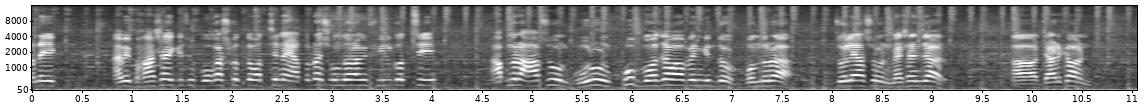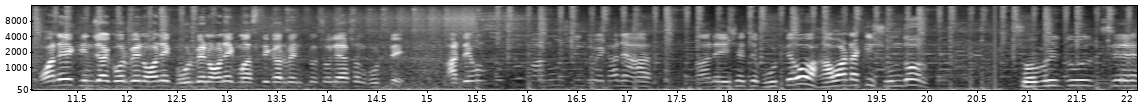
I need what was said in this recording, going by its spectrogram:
অনেক, আমি ভাষায় কিছু প্রকাশ করতে পারছি না, এতটা সুন্দর আমি ফিল করছি। আপনারা আসুন, ঘুরুন, খুব মজা পাবেন কিন্তু, বন্ধুরা। চলে আসুন মেসেঞ্জার ঝাড়খণ্ড। অনেক এনজয় করবেন, অনেক ঘুরবেন, অনেক মাস্তি করবেন, তো চলে আসুন ঘুরতে। আর দেখুন, প্রচুর মানুষ কিন্তু এখানে মানে এসেছে ঘুরতে। ও, হাওয়াটা কি সুন্দর। ছবি তুলছে।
